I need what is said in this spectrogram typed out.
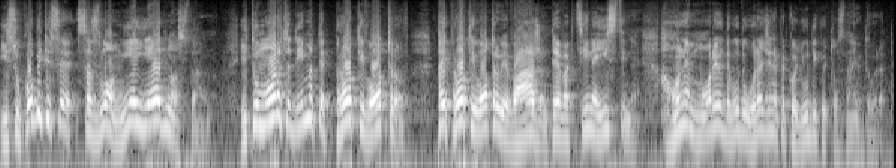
I sukobiti se sa zlom nije jednostavno. I tu morate da imate protiv otrov. Taj protiv otrov je važan, te vakcine istine, a one moraju da budu urađene preko ljudi koji to znaju da urade.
